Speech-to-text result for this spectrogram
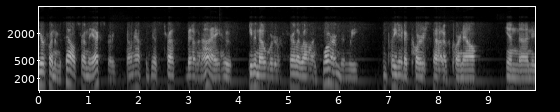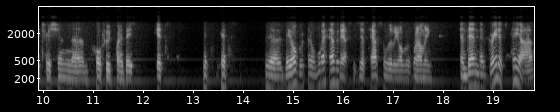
hear for themselves from the experts. Don't have to just trust Bev and I, who, even though we're fairly well informed and we completed a course out of Cornell in uh, nutrition, um, whole food plant based, it's it's it's the the over the evidence is just absolutely overwhelming. And then the greatest payoff,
